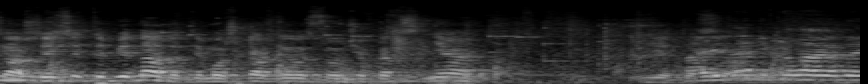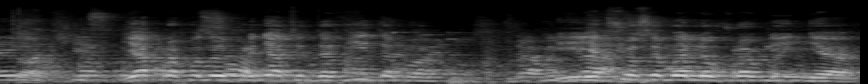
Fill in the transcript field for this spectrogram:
Саш, если тебе надо, ты можешь каждый листочек отснять. И это А Ирина самое. Николаевна им Так. отписывала. Я пропоную прийняти до відома. Да, ви І праві. якщо земельне управління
